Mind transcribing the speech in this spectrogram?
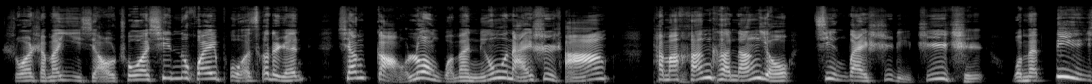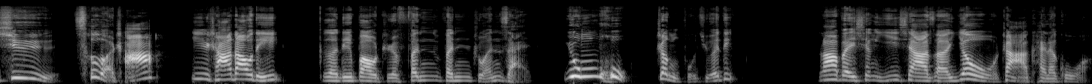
说什么一小撮心怀叵测的人想搞乱我们牛奶市场，他们很可能有。境外势力支持，我们必须彻查，一查到底。各地报纸纷纷转载，拥护政府决定。老百姓一下子又炸开了锅。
